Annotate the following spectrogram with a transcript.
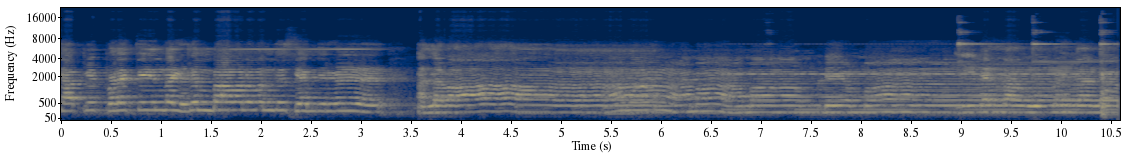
தப்பி பிழைத்து இந்த இடும்பாவனம் வந்து சேர்ந்தீர்கள் அல்லவா? ஆமாம் அம்மா. இதெல்லாம் உண்மைதானா?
